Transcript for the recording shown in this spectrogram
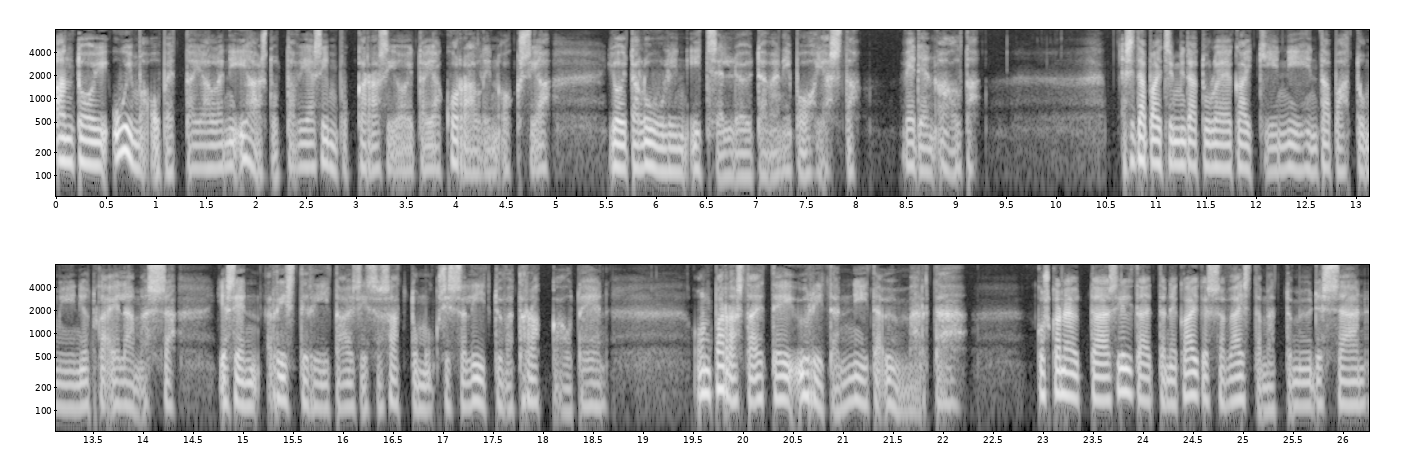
antoi uimaopettajalleni ihastuttavia simpukkarasioita ja korallinoksia, joita luulin itse löytäväni pohjasta, veden alta. Sitä paitsi mitä tulee kaikkiin niihin tapahtumiin, jotka elämässä ja sen ristiriitaisissa sattumuksissa liittyvät rakkauteen, on parasta, ettei yritä niitä ymmärtää, koska näyttää siltä, että ne kaikessa väistämättömyydessään,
